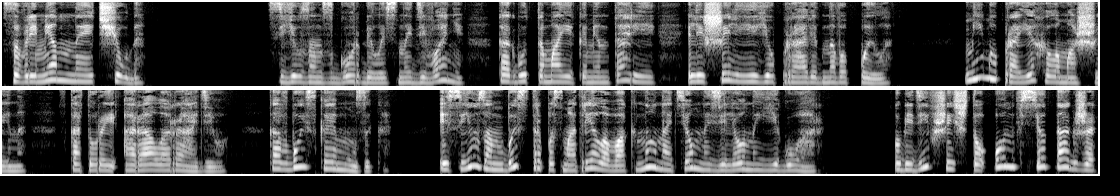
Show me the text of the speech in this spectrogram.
Современное чудо. Сьюзан сгорбилась на диване, как будто мои комментарии лишили ее праведного пыла. Мимо проехала машина, в которой орала радио, ковбойская музыка — и Сьюзан быстро посмотрела в окно на темно-зеленый ягуар. Убедившись, что он все так же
